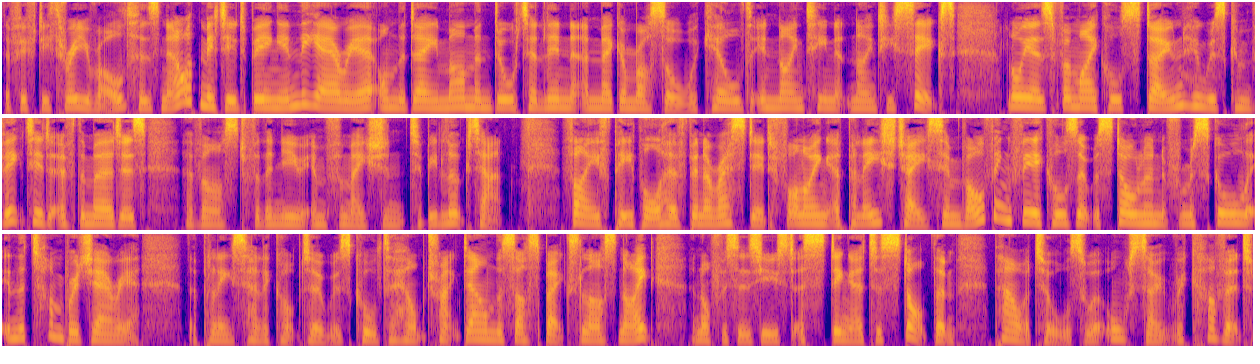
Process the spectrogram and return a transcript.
The 53 year old has now admitted being in the area on the day mum and daughter Lin and Megan Russell were killed in 1996. Lawyers for Michael Stone, who was convicted of the murders, have asked for the new information to be looked at. Five people have been arrested following a police chase involving vehicles that were stolen from a school in the Tonbridge area. The police helicopter was called to help track down the suspects last night and officers used a stinger to stop them. Power tools were also recovered.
